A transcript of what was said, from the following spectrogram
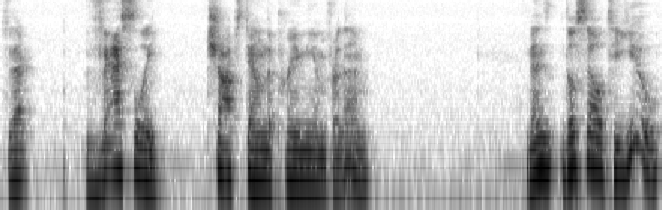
so that vastly chops down the premium for them. Then they'll sell to you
